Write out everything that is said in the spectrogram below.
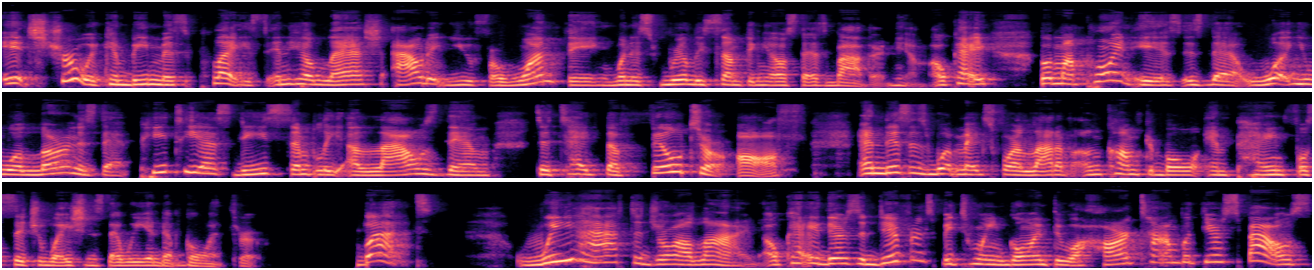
it's true, it can be misplaced. And he'll lash out at you for one thing when it's really something else that's bothering him. Okay. But my point is, is that what you will learn is that PTSD simply allows them to take the filter off. And this is what makes for a lot of uncomfortable and painful situations that we end up going through. But we have to draw a line. Okay. There's a difference between going through a hard time with your spouse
